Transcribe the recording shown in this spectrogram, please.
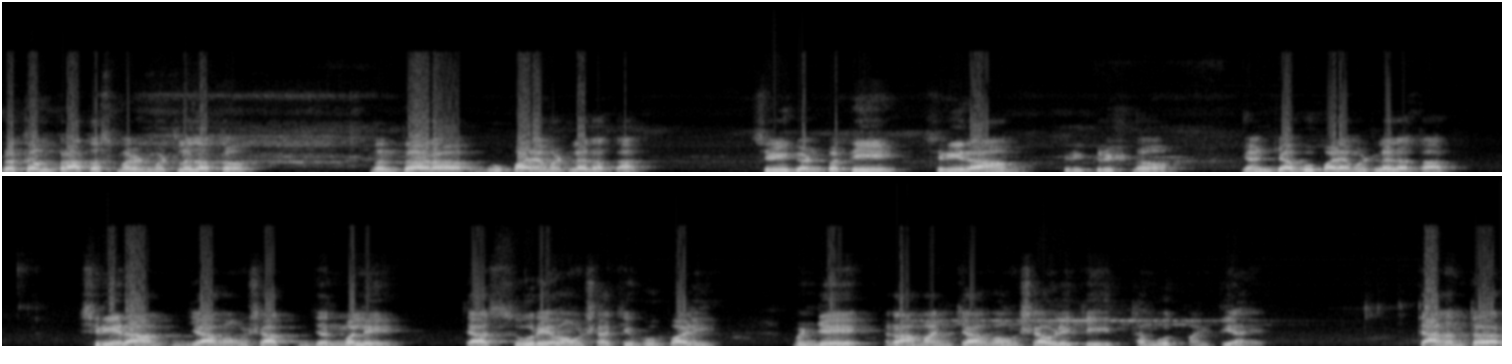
प्रथम प्रातस्मरण म्हटलं जातं नंतर भूपाळ्या म्हटल्या जातात. श्री गणपती श्रीराम श्रीकृष्ण यांच्या भूपाळ्या म्हटल्या जातात. श्रीराम ज्या वंशात जन्मले त्या सूर्यवंशाची भूपाळी म्हणजे रामांच्या वंशावळीची इत्थंभूत माहिती आहे. त्यानंतर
